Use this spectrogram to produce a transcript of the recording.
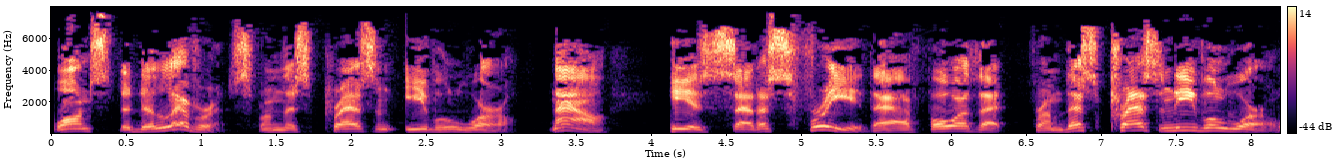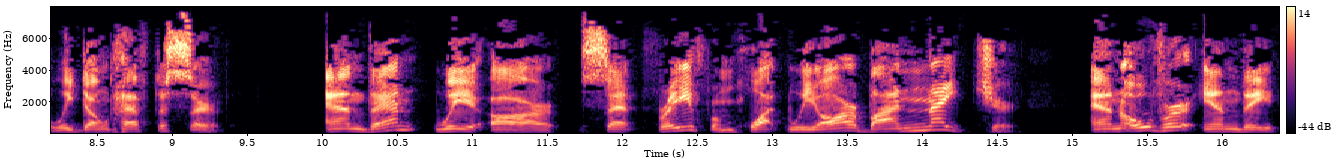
wants to deliver us from this present evil world. Now, He has set us free, therefore, that from this present evil world we don't have to serve it. And then we are set free from what we are by nature. And over in the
